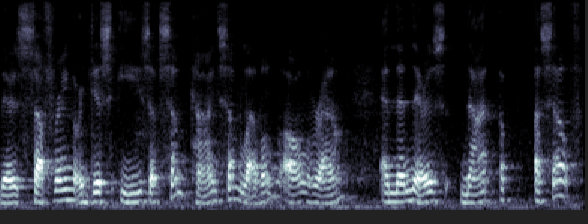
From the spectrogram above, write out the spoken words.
there's suffering or dis-ease of some kind, some level, all around, and then there's not a, a self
